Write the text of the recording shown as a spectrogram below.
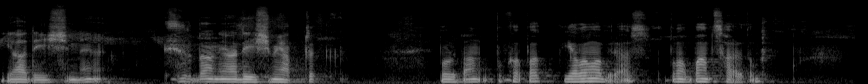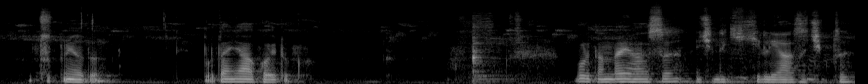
Yağ değişimi şuradan yağ değişimi yaptık. Buradan bu kapak yalama biraz. Buna bant sardım. Tutmuyordu. Buradan yağ koyduk. Buradan da yağsı içindeki kirli yağsı çıktı.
